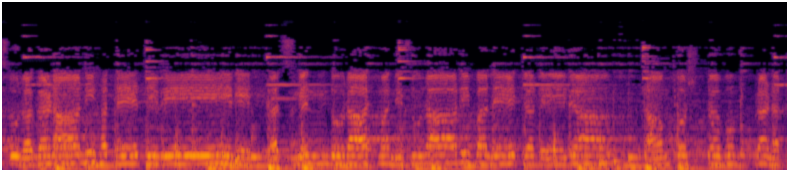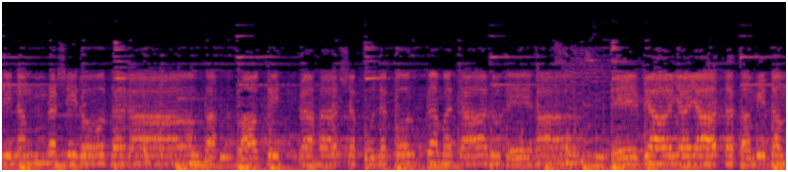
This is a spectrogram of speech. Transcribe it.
सुरगणा निहतेति वीर्ये तस्मिन् दुरात्मनि सुरारिबले च देव्या। ताम् तुष्टभु प्रणति नम्रशिरोधरा वाग्भिः प्रहर्ष पुलकोद्गमचारुदेहा देव्यायया ततमिदम्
